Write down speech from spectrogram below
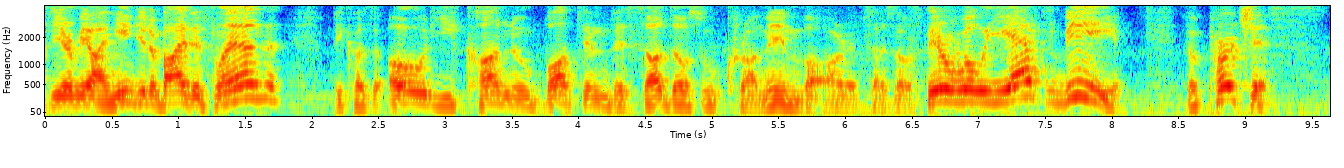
to Yirmiyahu, I need you to buy this land because od yikanu botim visados ukramim ba'aretz azos. There will yet be the purchase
